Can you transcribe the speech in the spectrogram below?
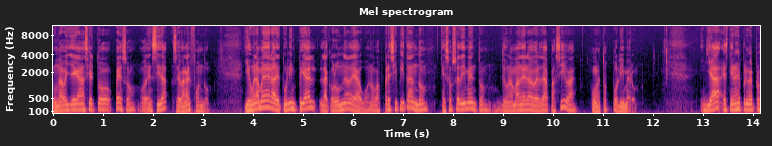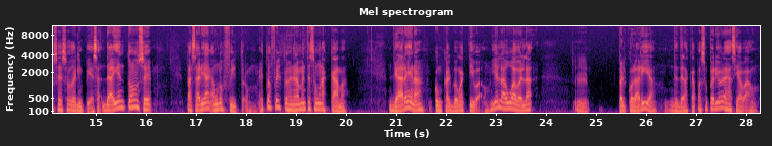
Una vez llegan a cierto peso o densidad, se van al fondo. Y es una manera de tú limpiar la columna de agua, ¿no? Vas precipitando esos sedimentos de una manera, ¿verdad?, pasiva con estos polímeros. Ya tienes el primer proceso de limpieza. De ahí entonces pasarían a unos filtros. Estos filtros generalmente son unas camas de arena con carbón activado. Y el agua, ¿verdad? percolaría desde las capas superiores hacia abajo.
